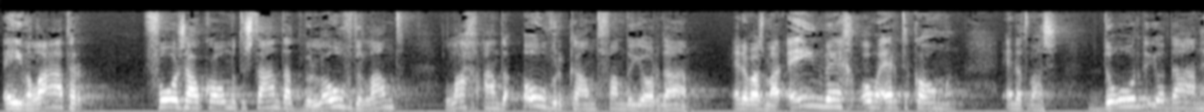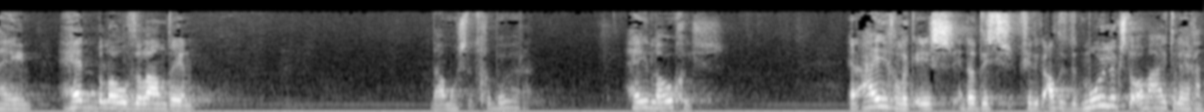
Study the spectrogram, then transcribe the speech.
even later voor zou komen te staan, dat beloofde land lag aan de overkant van de Jordaan. En er was maar één weg om er te komen. En dat was door de Jordaan heen, het beloofde land in. Daar moest het gebeuren. Heel logisch. En eigenlijk is, en dat is, vind ik altijd het moeilijkste om uit te leggen.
